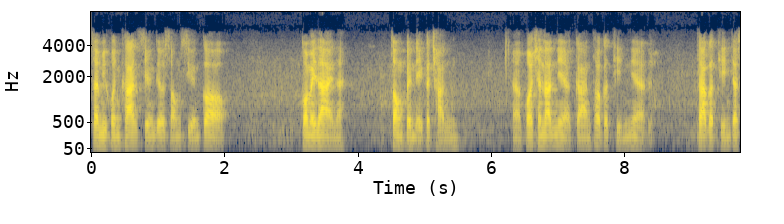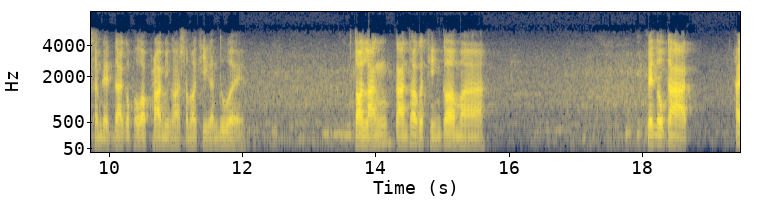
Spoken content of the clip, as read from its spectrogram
ถ้ามีคนค้านเสียงเดียวสองเสียงก็ก็ไม่ได้นะ ต้องเป็นเอกฉันเพราะฉะนั้นเนี่ยการทอดกระถินเนี่ยถ้ากระถินจะสำเร็จได้ก็เพราะว่าพระมีความสมัคคีกันด้วย ตอนหลังการทอดกระถินก็มา เป็นโอกาส ให้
